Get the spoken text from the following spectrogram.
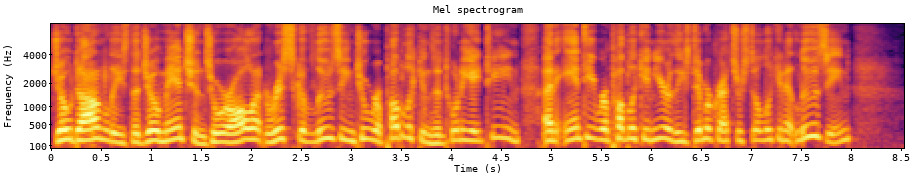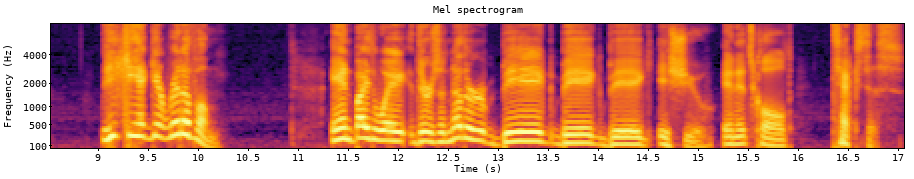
Joe Donnellys, the Joe Manchins, who are all at risk of losing to Republicans in 2018, an anti Republican year. These Democrats are still looking at losing. He can't get rid of them. And by the way, there's another big, big, big issue, and it's called Texas.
